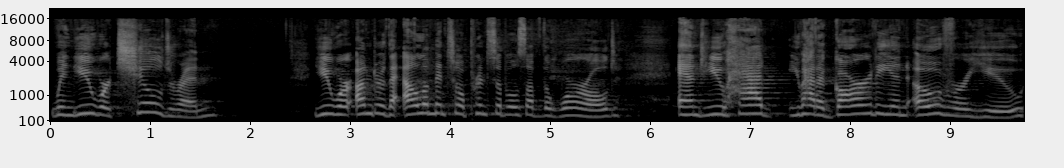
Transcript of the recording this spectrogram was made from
when you were children, you were under the elemental principles of the world and you had you had a guardian over you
